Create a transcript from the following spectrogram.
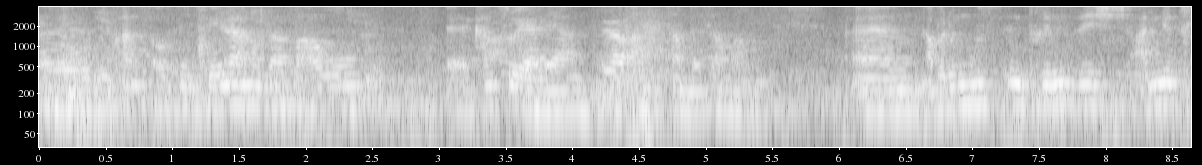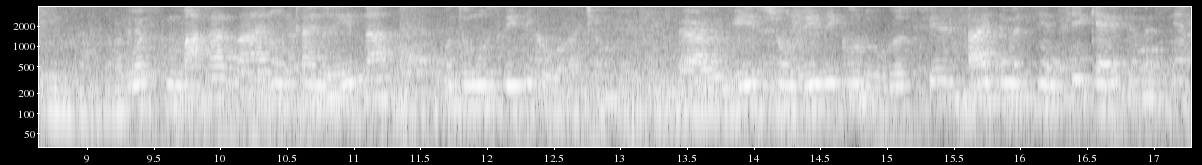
Äh, du kannst aus den Fehlern und Erfahrungen äh, kannst du ja lernen ja. kannst es dann besser machen. Ähm, aber du musst intrinsisch angetrieben sein. Du musst ein Macher sein und kein Redner und du musst Risikobereitschaft mitbringen. Ja. Du gehst schon Risiko, du wirst viel Zeit investieren, viel Geld investieren,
